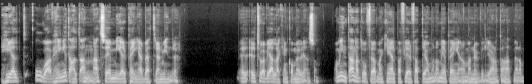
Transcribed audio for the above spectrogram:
helt oavhängigt allt annat så är mer pengar bättre än mindre. Eh, eh, det tror jag vi alla kan komma överens om. Om inte annat då för att man kan hjälpa fler fattiga om man har mer pengar om man nu vill göra något annat med dem.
